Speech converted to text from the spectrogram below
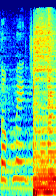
ketok meja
